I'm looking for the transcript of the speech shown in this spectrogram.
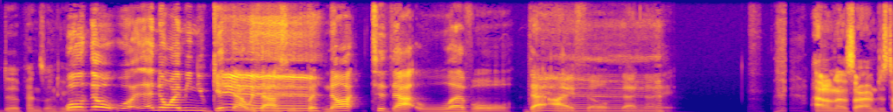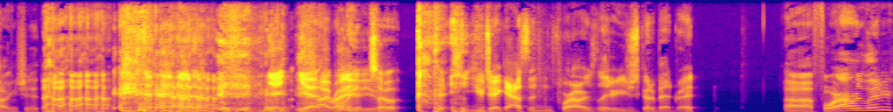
Depends on who. well, no, no. I mean, you get that with acid, but not to that level that I felt that night. I don't know. Sorry, I'm just talking shit. yeah, yeah, I Ryan. believe you. So you take acid, and four hours later, you just go to bed, right? uh, four hours later?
